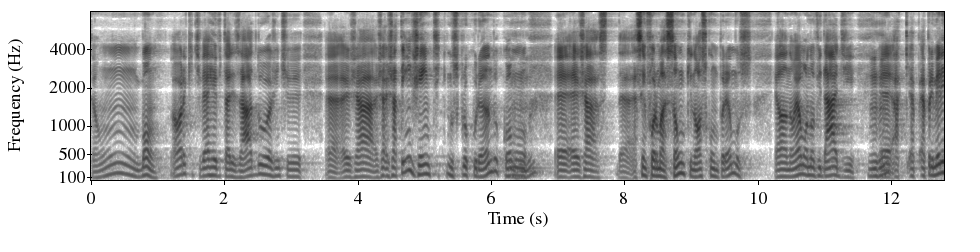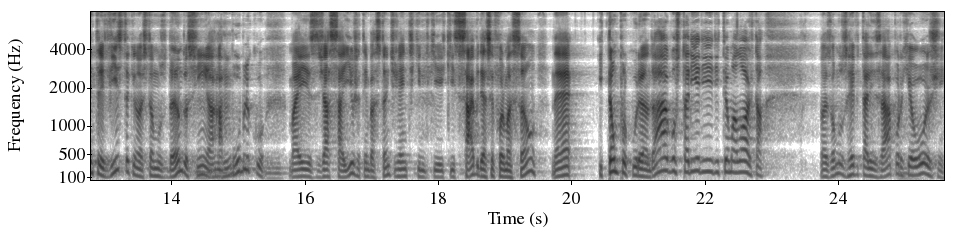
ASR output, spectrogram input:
Então, bom, a hora que tiver revitalizado, a gente é, já, já, já tem gente nos procurando, como uhum. é, já essa informação que nós compramos, ela não é uma novidade. Uhum. É, a, a, primeira entrevista que nós estamos dando assim a, a uhum. público, uhum. mas já saiu, já tem bastante gente que, que, que sabe dessa informação, né? E estão procurando. Ah, gostaria de, de ter uma loja, tal. Nós vamos revitalizar porque hoje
